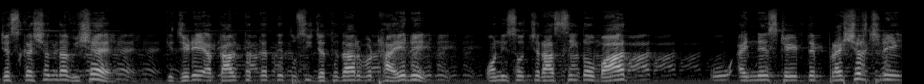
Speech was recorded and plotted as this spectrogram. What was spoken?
ਡਿਸਕਸ਼ਨ ਦਾ ਵਿਸ਼ਾ ਹੈ ਕਿ ਜਿਹੜੇ ਅਕਾਲ ਤਖਤ ਤੇ ਤੁਸੀਂ ਜਥੇਦਾਰ ਬਿਠਾਏ ਨੇ 1984 ਤੋਂ ਬਾਅਦ ਉਹ ਐਨੇ ਸਟੇਟ ਦੇ ਪ੍ਰੈਸ਼ਰ 'ਚ ਨੇ,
